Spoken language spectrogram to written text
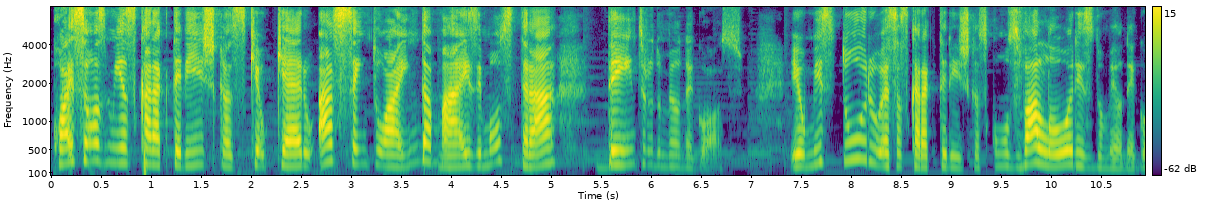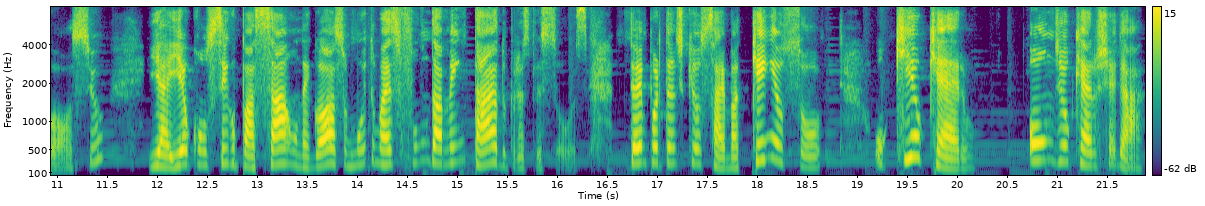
Quais são as minhas características que eu quero acentuar ainda mais e mostrar dentro do meu negócio? Eu misturo essas características com os valores do meu negócio e aí eu consigo passar um negócio muito mais fundamentado para as pessoas. Então é importante que eu saiba quem eu sou, o que eu quero, onde eu quero chegar.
